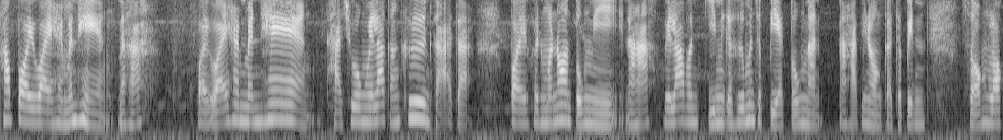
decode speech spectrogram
เฮาปล่อยไว้ให้มันแห้งนะคะ ปล่อยไว้ให้มันแห้งถ้าช่วงเวลากลางคืนก็อาจจะปล่อยเพิ่นมานอนตรงนี้นะคะ เวลามันกินก็คือมันจะเปียกตรงนั้นนะคะ พี่น้องก็จะเป็นสองล็อก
